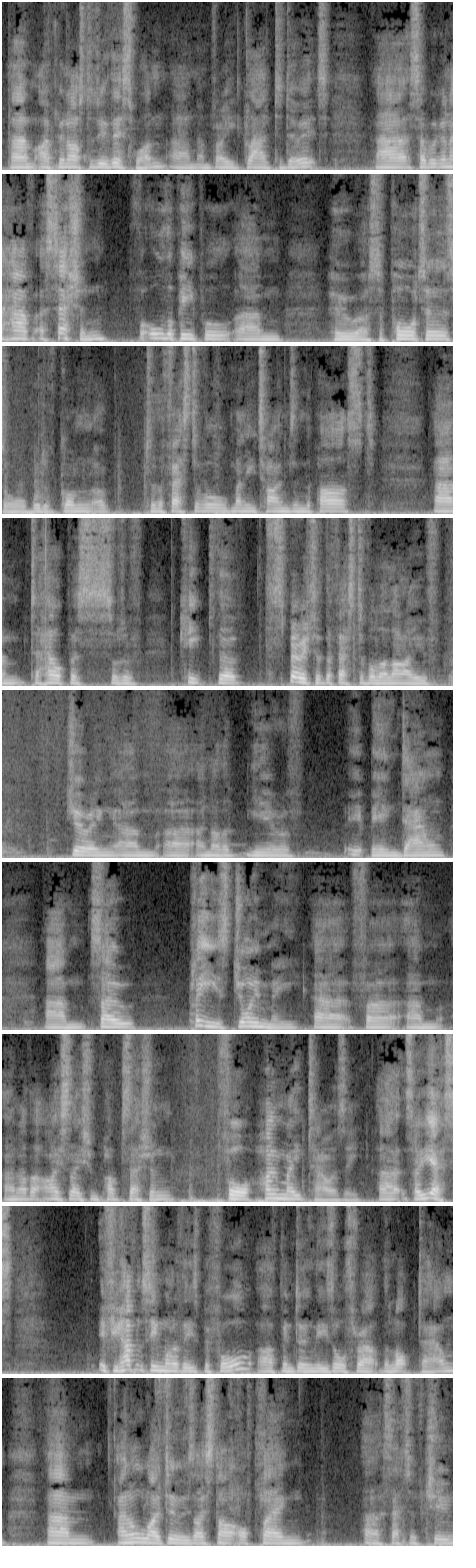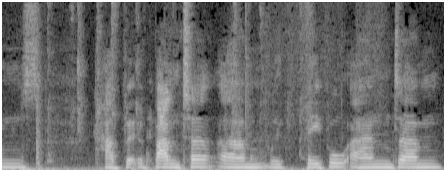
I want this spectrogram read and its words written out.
um, I've been asked to do this one, and I'm very glad to do it. Uh, so, we're going to have a session for all the people um, who are supporters or would have gone to the festival many times in the past um, to help us sort of keep the spirit of the festival alive during um, uh, another year of it being down. Um, so please join me uh, for um, another isolation pub session for homemade Towersey. Uh, so yes, if you haven't seen one of these before, I've been doing these all throughout the lockdown, um, and all I do is I start off playing a set of tunes, have a bit of banter um, with people, and um,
